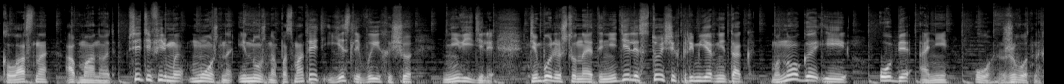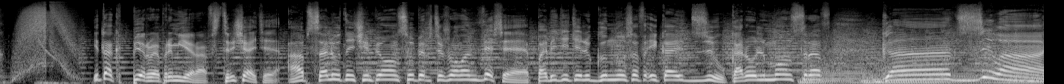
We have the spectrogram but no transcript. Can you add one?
классно обманывают. Все эти фильмы можно и нужно посмотреть, если вы их еще не видели. Тем более, что на этой неделе стоящих премьер не так много, и обе они о животных. Итак, первая премьера. Встречайте. Абсолютный чемпион в супертяжелом весе. Победитель гнусов и кайдзю. Король монстров Годзилла.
